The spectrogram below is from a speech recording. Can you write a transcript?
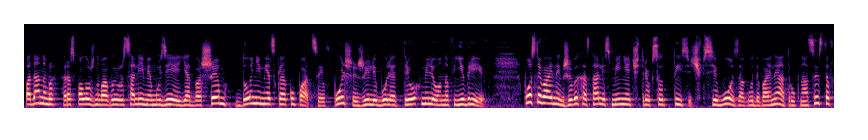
По данным расположенного в Иерусалиме музея Яд Вашем, до немецкой оккупации в Польше жили более трех миллионов евреев. После войны в живых остались менее 400 тысяч. Всего за годы войны от рук нацистов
